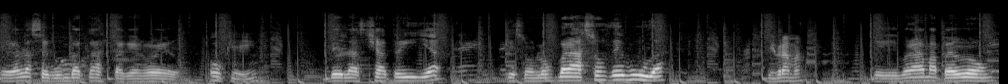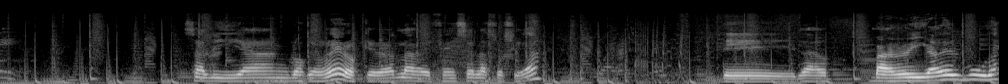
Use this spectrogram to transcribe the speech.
era la segunda casta guerrero. Ok. De las Kshatriya, que son los brazos de Buda, De Brahma. de Brahma, perdón, salían los guerreros, que eran la defensa de la sociedad. De la barriga del Buda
